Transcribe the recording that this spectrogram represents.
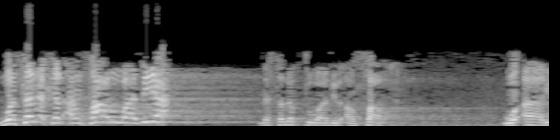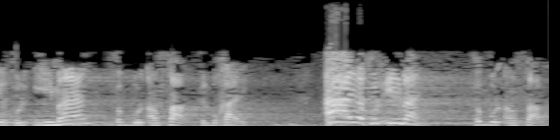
وسلك الأنصار واديا لسلكت وادي الأنصار. وآية الإيمان حب الأنصار في البخاري. آية الإيمان حب الأنصار.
